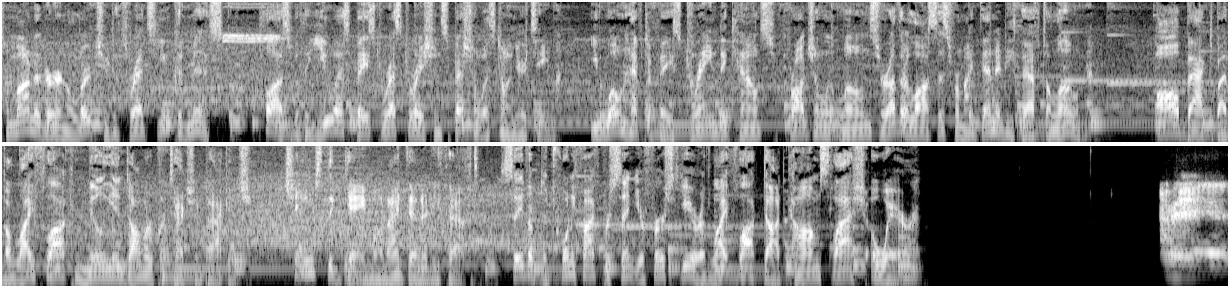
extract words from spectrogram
to monitor and alert you to threats you could miss. Plus, with a U.S.-based restoration specialist on your team, you won't have to face drained accounts, fraudulent loans, or other losses from identity theft alone. All backed by the LifeLock Million Dollar Protection Package. Change the game on identity theft. Save up to 25% your first year at LifeLock.com slash aware. I mean,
